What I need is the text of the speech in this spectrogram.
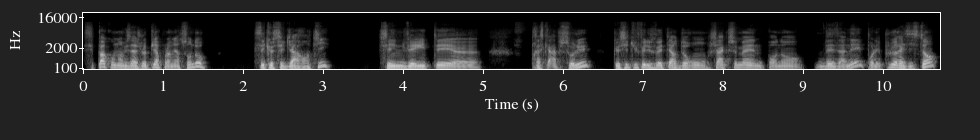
c'est pas qu'on envisage le pire pour l'avenir de son dos. C'est que c'est garanti, c'est une vérité euh, presque absolue, que si tu fais du soulevé de terre de rond chaque semaine pendant des années, pour les plus résistants,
